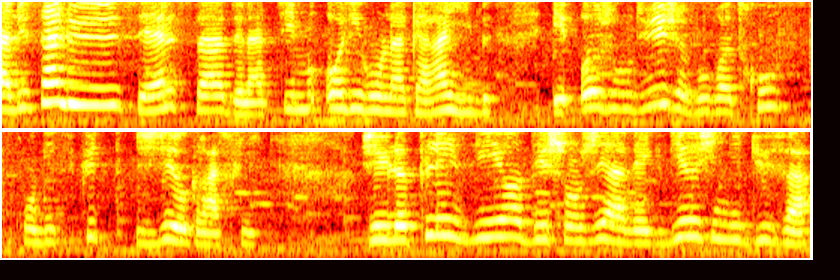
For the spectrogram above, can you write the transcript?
Salut, salut, c'est Elsa de la team Oliron la Caraïbe et aujourd'hui je vous retrouve pour qu'on discute géographie. J'ai eu le plaisir d'échanger avec Virginie Duva,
